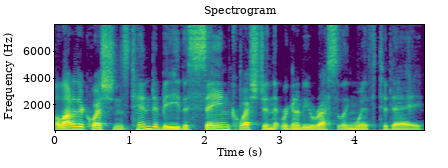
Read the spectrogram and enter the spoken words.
a lot of their questions tend to be the same question that we're going to be wrestling with today."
